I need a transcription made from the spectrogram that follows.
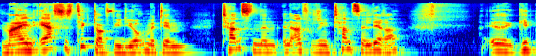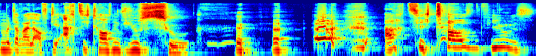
Mein erstes TikTok-Video mit dem tanzenden, in Anführungsstrichen tanzenden Lehrer, äh, geht mittlerweile auf die 80.000 Views zu. 80.000 Views.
